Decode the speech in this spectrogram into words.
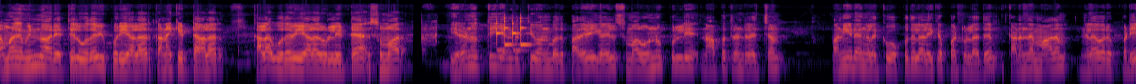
தமிழக மின் வாரியத்தில் உதவி பொறியாளர் கணக்கீட்டாளர் கள உதவியாளர் உள்ளிட்ட சுமார் இருநூற்றி எண்பத்தி ஒன்பது பதவிகளில் சுமார் ஒன்று புள்ளி நாற்பத்தி ரெண்டு லட்சம் பணியிடங்களுக்கு ஒப்புதல் அளிக்கப்பட்டுள்ளது. கடந்த மாதம் நிலவரப்படி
